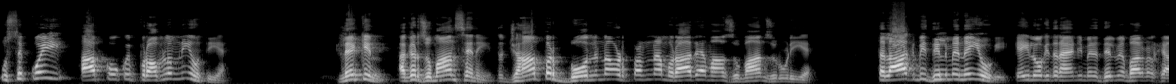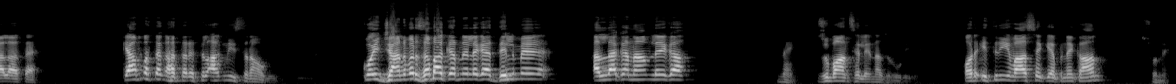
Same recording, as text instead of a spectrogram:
اس سے کوئی، آپ کو کوئی پرابلم نہیں ہوتی ہے۔ لیکن اگر زبان سے نہیں، تو جہاں پر بولنا اور پڑھنا مراد ہے، وہاں زبان ضروری ہے۔ طلاق بھی دل میں نہیں ہوگی۔ کئی لوگ ادھر آئیں جی میرے دل میں بار بار خیال آتا ہے۔ کیا مت تک آتا ہے طلاق نہیں اس طرح ہوگی۔ کوئی جانور ذبح کرنے لگا، دل میں اللہ کا نام لے گا۔ نہیں، زبان سے لینا ضروری ہے۔ اور اتنی آواز سے کہ اپنے کان سنیں۔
